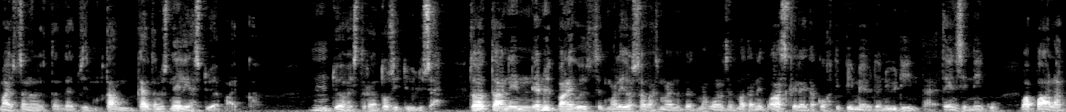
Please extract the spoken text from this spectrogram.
mä just sanoin, että tämä on käytännössä neljäs työpaikka. Hmm. Työhistoria on tosi tylsä. Tota, niin, ja nyt mä, niin, että mä olin jossain vaiheessa maininnut, että mä huomasin, että mä otan niin askeleita kohti pimeyden ydintä. Että ensin niin kuin vapaalla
